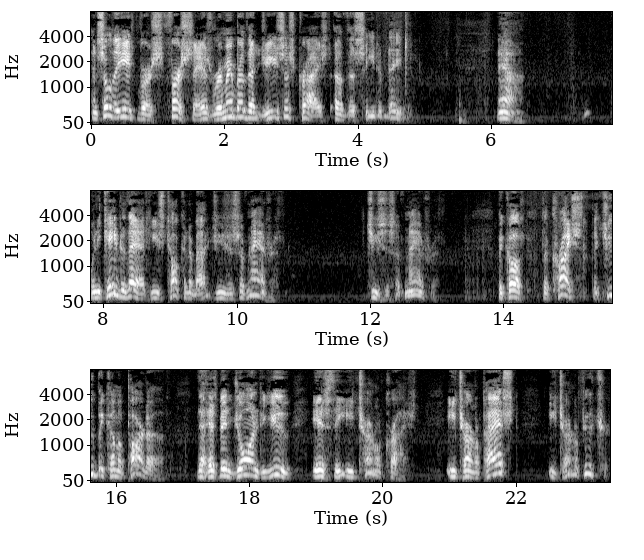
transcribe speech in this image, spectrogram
And so the eighth verse first says, Remember that Jesus Christ of the seed of David. Now, when he came to that, he's talking about Jesus of Nazareth. Jesus of Nazareth. Because the Christ that you become a part of, that has been joined to you, is the eternal Christ. Eternal past, eternal future.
